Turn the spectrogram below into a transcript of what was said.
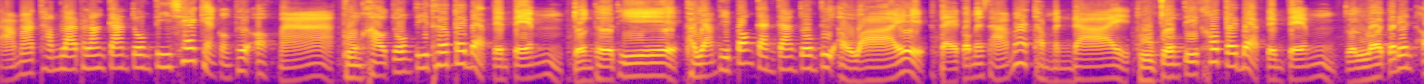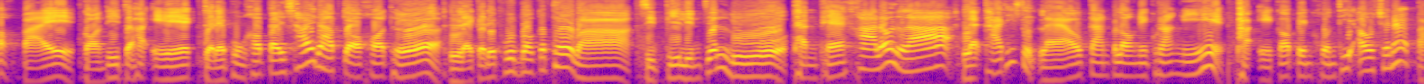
สามารถทำลายพลังการโจมตีแช่แข็งของเธอออกมา พุ่งเข้าโจมตีเธอไปแบบเต็มๆ จนเธอที่พยายามที่ป้องกันการโจมตีเอาไว้ แต่ก็ไม่สามารถทำมันได้ ถูกโจมตีเข้าไปแบบเต็มๆ จนลอยกระเด็นออกไป ก่อนที่จะพระเอกจะได้พุ่งเข้าไปใช้ดาบจ่อคอเธอ และก็ได้พูดบอกกับเธอว่า สิทธิพีลินเจียนลูท่านแพ้ข้าแล้วละ และท้ายที่สุดแล้วการประลองในครั้งนี้พระเอกก็เป็นคนที่เอาชนะไป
